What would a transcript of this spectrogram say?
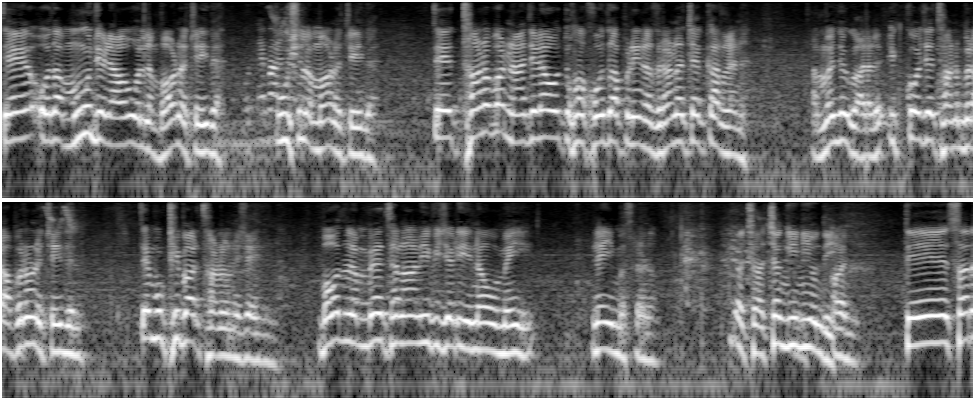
ਤੇ ਉਹਦਾ ਮੂੰਹ ਜਿਹੜਾ ਉਹ ਲੰਬਾ ਹੋਣਾ ਚਾਹੀਦਾ। ਪੂਛ ਲੰਮਾ ਹੋਣਾ ਚਾਹੀਦਾ। ਤੇ ਥਣ ਬਣਨਾ ਜਿਹੜਾ ਉਹ ਤੁਸੀਂ ਖੁਦ ਆਪਣੀ ਨਜ਼ਰਾਂ ਨਾਲ ਚੈੱਕ ਕਰ ਲੈਣਾ। ਸਮਝੋ ਗੱਲ ਇੱਕੋ ਜਿਹੇ ਥਣ ਬਰਾਬਰ ਹੋਣੇ ਚਾਹੀਦੇ ਨੇ ਤੇ ਮੁੱਠੀ ਭਰ ਥਣ ਹੋਣੇ ਚਾਹੀਦੇ ਨੇ। ਬਹੁਤ ਲੰਬੇ ਥਣਾਂ ਵਾਲੀ ਵੀ ਜਿਹੜੀ ਨਾ ਉਹ ਮਹੀਂ ਨਹੀਂ ਮਸਲਣਾ। ਅੱਛਾ ਚੰਗੀ ਨਹੀਂ ਹੁੰਦੀ। ਹਾਂਜੀ। ਤੇ ਸਰ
